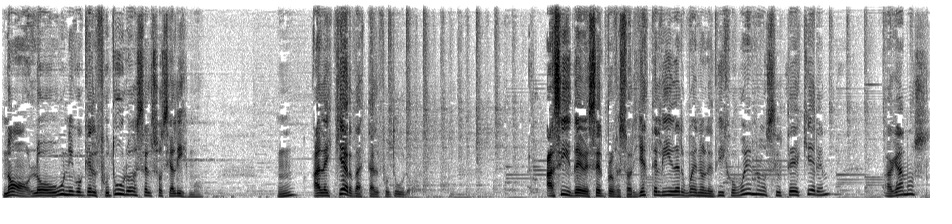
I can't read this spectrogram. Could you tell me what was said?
no, lo único que el futuro es el socialismo. ¿Mm? A la izquierda está el futuro así debe ser profesor. Y este líder, bueno, les dijo, bueno, si ustedes quieren, hagamos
